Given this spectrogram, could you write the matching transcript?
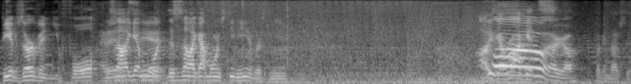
Be observant, you fool. I This is how I get more. it. This is how I got more in Steven Universe than you. Oh, he's Whoa! got rockets. There you go. Fucking dodged it.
